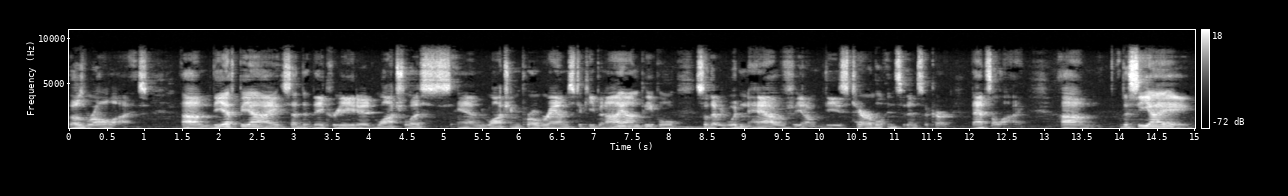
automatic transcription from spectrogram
Those were all lies. Um, the FBI said that they created watch lists and watching programs to keep an eye on people so that we wouldn't have you know these terrible incidents occur. That's a lie. Um, the CIA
